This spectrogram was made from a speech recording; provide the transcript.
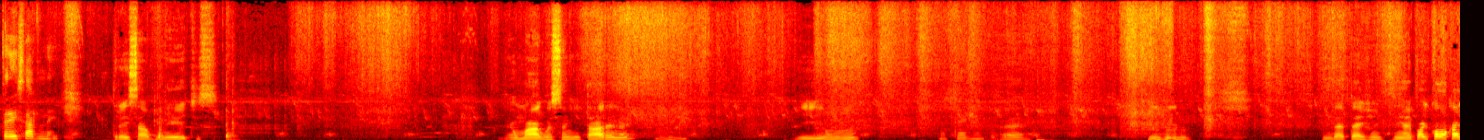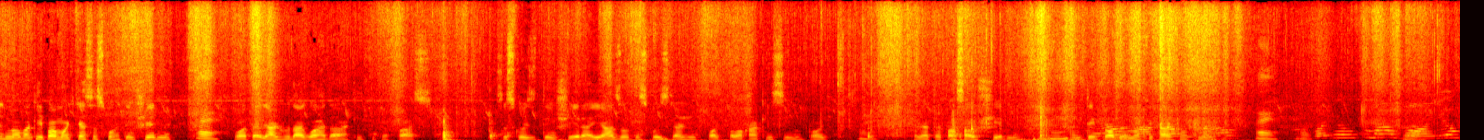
Três sabonetes. Três sabonetes. É uma água sanitária, né? E um. Detergente. É. Um detergentezinho. Aí pode colocar de novo aqui, pra mostrar que essas coisas têm cheiro, né? É. Vou até lhe ajudar a guardar, que fica fácil. Essas coisas têm cheiro, aí as outras coisas que a gente pode colocar aqui em cima pode, É. pode até passar o cheiro, né? Mas Não tem problema ficar junto não. É. eu vou tomar banho.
